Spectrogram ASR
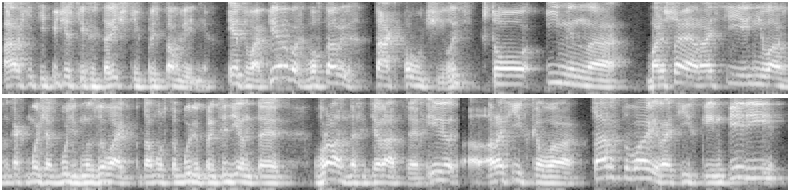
архетипических исторических представлениях. Это, во-первых. Во-вторых, так получилось, что именно большая Россия, неважно, как мы сейчас будем называть, потому что были прецеденты в разных итерациях и Российского царства, и Российской империи,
